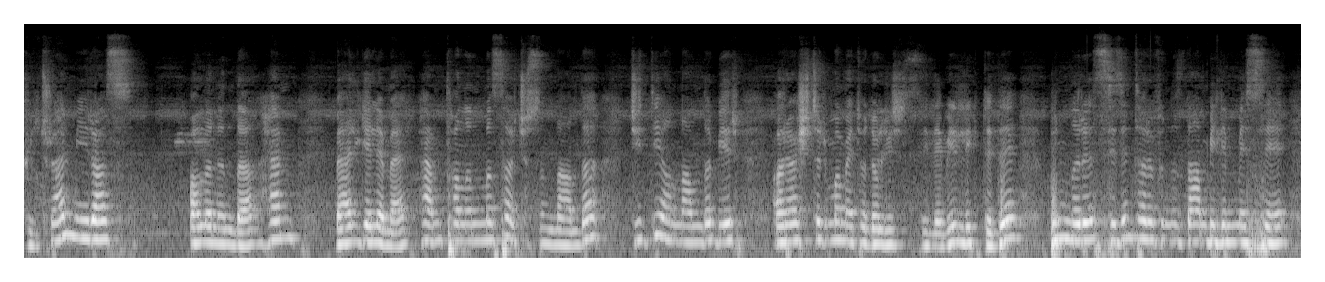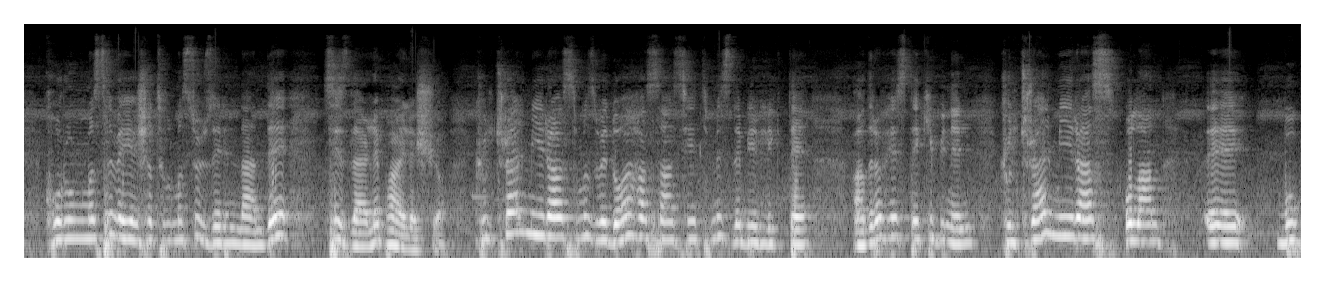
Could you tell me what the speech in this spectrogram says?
Kültürel miras alanında hem belgeleme hem tanınması açısından da ciddi anlamda bir araştırma metodolojisiyle birlikte de bunları sizin tarafınızdan bilinmesi, korunması ve yaşatılması üzerinden de sizlerle paylaşıyor. Kültürel mirasımız ve doğa hassasiyetimizle birlikte Adrafest ekibinin kültürel miras olan e, bu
